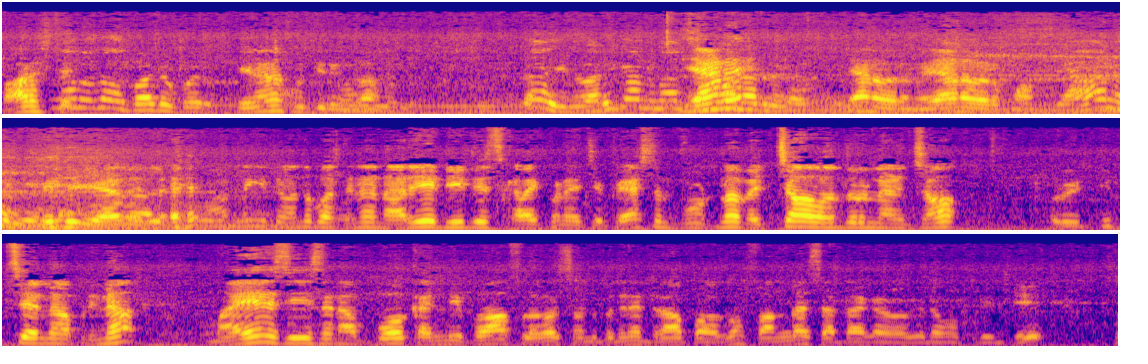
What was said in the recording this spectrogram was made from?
ஃபாரஸ்ட் தான் பாட்டு போயிடும் என்னன்னா குத்திருங்களா இது வரைக்கும் யானை? யானை வருங்க யானை வருமா? யானை. யானை இல்லை. அன்னைக்கிட்ட வந்து பார்த்தீங்கன்னா நிறைய டீடைல்ஸ் கலெக்ட் பண்ணியாச்சு. பேஷன் ஃப்ரூட்னா வச்சா வந்துரும்னு நினைச்சோம். ஒரு டிப்ஸ் என்ன அப்படின்னா மழை சீசன் அப்போ கண்டிப்பா ஃப்ளவர்ஸ் வந்து பார்த்தீங்கன்னா ட்ராப் ஆகும். ஃபங்கஸ் அட்டாக் ஆகிடும் அப்படின்ட்டு. ஸோ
